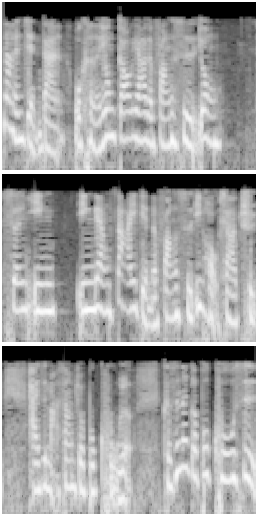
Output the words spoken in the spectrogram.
那很简单，我可能用高压的方式，用声音。音量大一点的方式一吼下去，孩子马上就不哭了。可是那个不哭是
